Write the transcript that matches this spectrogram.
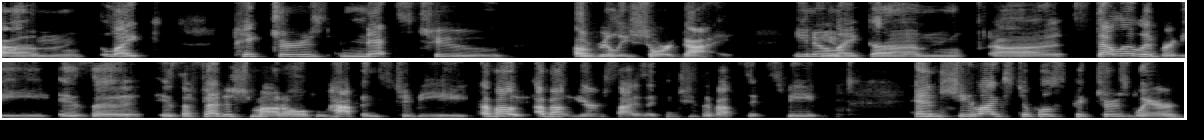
um like pictures next to a really short guy. You know, Yeah. like um uh Stella Liberty is a is a fetish model who happens to be about about your size. I think she's about six feet. And she likes to post pictures where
